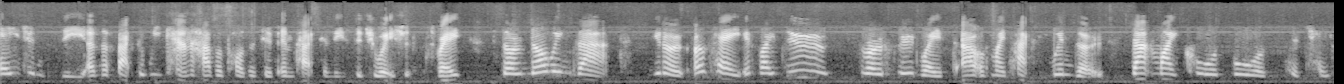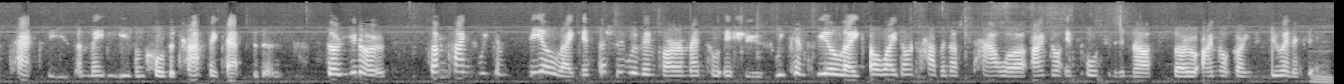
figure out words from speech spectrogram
agency and the fact that we can have a positive impact in these situations, right? So knowing that, you know, okay, if I do throw food waste out of my taxi window, that might cause boars to chase taxis and maybe even cause a traffic accident. So, you know, sometimes we can feel like, especially with environmental issues, we can feel like, oh, I don't have enough power, I'm not important enough, so I'm not going to do anything. Mm.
